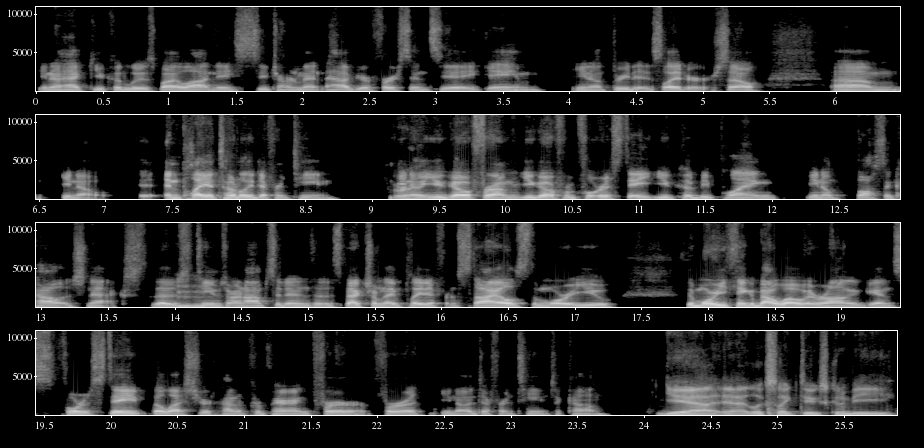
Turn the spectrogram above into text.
you know, heck, you could lose by a lot in ACC tournament and have your first NCAA game, you know, three days later. So, um, you know, and play a totally different team. Right. You know, you go from you go from Florida State, you could be playing, you know, Boston College next. Those mm-hmm. teams are on opposite ends of the spectrum. They play different styles. The more you the more you think about what went wrong against Florida State, the less you're kind of preparing for for a you know a different team to come. Yeah, yeah. It looks like Duke's going to be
